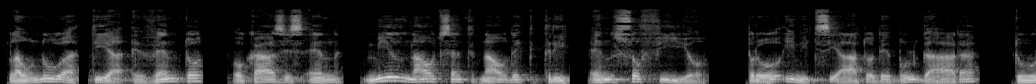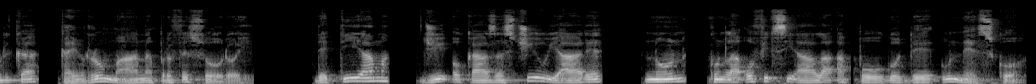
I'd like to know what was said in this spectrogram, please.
La unua tia evento ocasis en 1993 en Sofio pro iniziato de bulgara, turca cae rumana professoroi. De tiam gi ocasas ciu iare nun cun la oficiala apogo de UNESCO.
